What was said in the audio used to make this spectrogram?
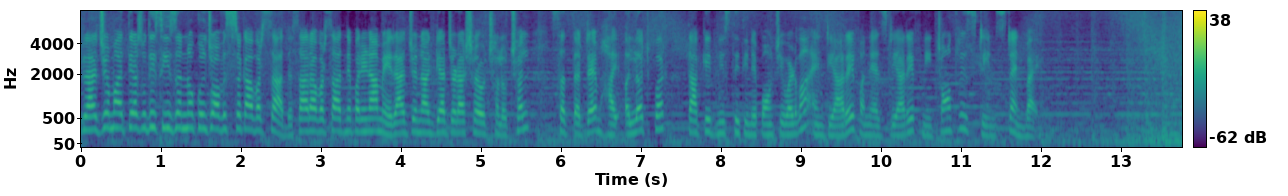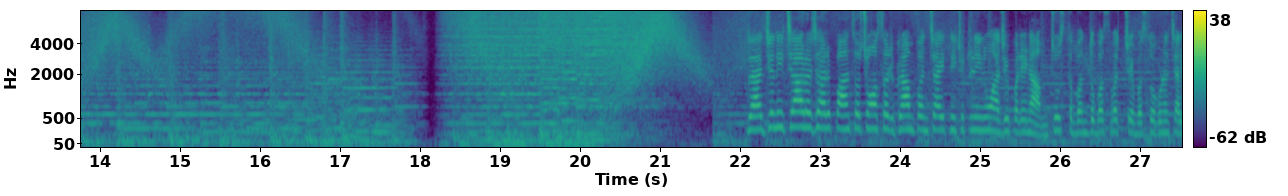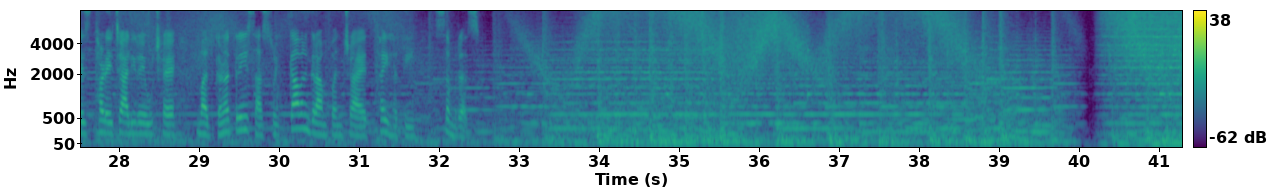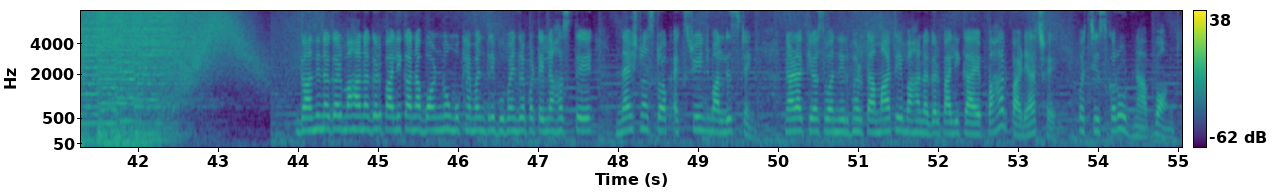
રાજ્યમાં અત્યાર સુધી સિઝનનો કુલ ચોવીસ ટકા વરસાદ. સારા વરસાદને પરિણામે રાજ્યના અગિયાર જળાશયો છલોછલ, સત્તર ડેમ હાઈ એલર્ટ પર, તાકીદની સ્થિતિને પહોંચી વળવા એનડીઆરએફ અને એસડીઆરએફની ચોત્રીસ ટીમ સ્ટેન્ડ બાય રાજ્યની ચાર હજાર પાંચસો ચોસઠ ગ્રામ પંચાયતની ચૂંટણીનું આજે પરિણામ. ચુસ્ત બંદોબસ્ત વચ્ચે બસો ઓગણચાલીસ સ્થળે ચાલી રહ્યું છે. મતગણતરી સાતસો એકાવન ગ્રામ પંચાયત થઈ હતી સમરસ. ગાંધીનગર મહાનગરપાલિકાના બોન્ડનું મુખ્યમંત્રી ભૂપેન્દ્ર પટેલના હસ્તે નેશનલ સ્ટોક એક્સચેન્જમાં લિસ્ટિંગ. નાણાકીય સ્વનિર્ભરતા માટે મહાનગરપાલિકાએ બહાર પાડ્યા છે. પચીસ કરોડના બોન્ડ.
